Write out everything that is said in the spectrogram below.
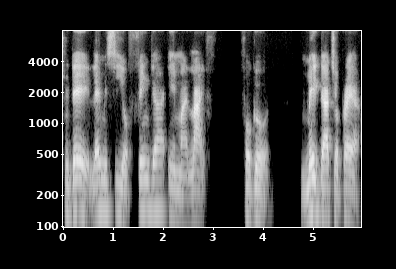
today let me see your finger in my life for good. Make that your prayer.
